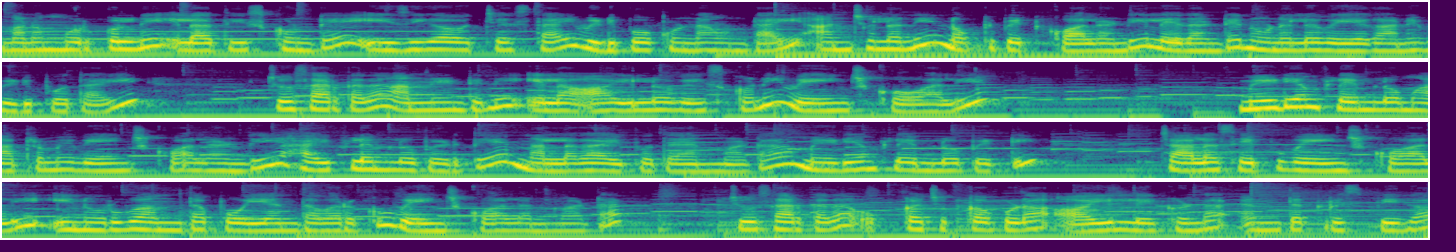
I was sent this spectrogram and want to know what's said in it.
మనం మురుకుల్ని ఇలా తీసుకుంటే ఈజీగా వచ్చేస్తాయి విడిపోకుండా ఉంటాయి. అంచులని నొక్కి పెట్టుకోవాలండి. లేదంటే నూనెలో వేయగానే విడిపోతాయి. చూసారు కదా అన్నింటినీ ఇలా ఆయిల్లో వేసుకొని వేయించుకోవాలి. మీడియం ఫ్లేమ్లో మాత్రమే వేయించుకోవాలండి. హై ఫ్లేమ్లో పెడితే నల్లగా అయిపోతాయి అన్నమాట మీడియం ఫ్లేమ్లో పెట్టి చాలాసేపు వేయించుకోవాలి. ఈ నురుగు అంతా పోయేంత వరకు వేయించుకోవాలన్నమాట. చూసారు కదా ఒక్క చుక్క కూడా ఆయిల్ లేకుండా ఎంత క్రిస్పీగా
